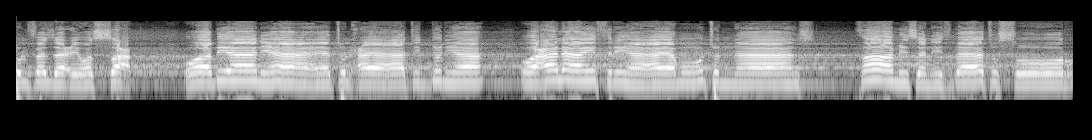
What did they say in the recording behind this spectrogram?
الفزع والصعق وبها نهاية الحياة الدنيا وعلى إثرها يموت الناس. خامسا إثبات الصور.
